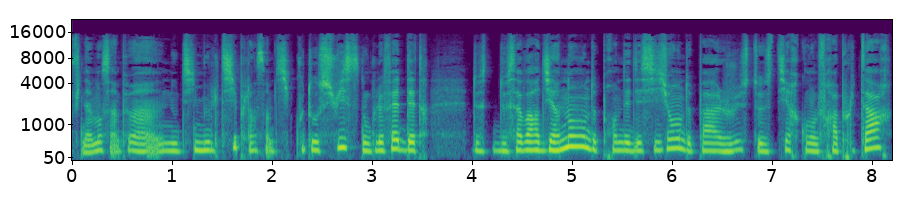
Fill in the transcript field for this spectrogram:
finalement c'est un peu un outil multiple, hein, c'est un petit couteau suisse. Donc le fait d'être, de, savoir dire non, de prendre des décisions, de pas juste se dire qu'on le fera plus tard,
